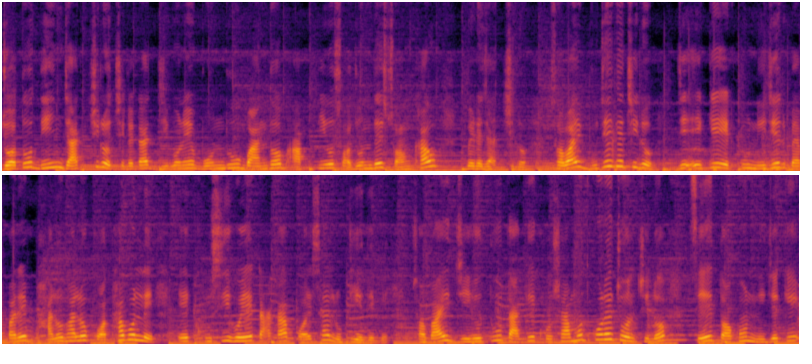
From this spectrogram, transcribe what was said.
যত দিন যাচ্ছিল ছেলেটার জীবনে বন্ধু, বান্ধব, আত্মীয়, স্বজনদের সংখ্যাও বেড়ে যাচ্ছিল। সবাই বুঝে গেছিল যে একে একটু নিজের ব্যাপারে ভালো ভালো কথা বললে এ খুশি হয়ে টাকা, পয়সা লুটিয়ে দেবে। সবাই যেহেতু তাকে খোসামত করে চলছিল, সে তখন নিজেকে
